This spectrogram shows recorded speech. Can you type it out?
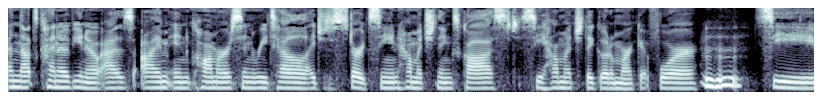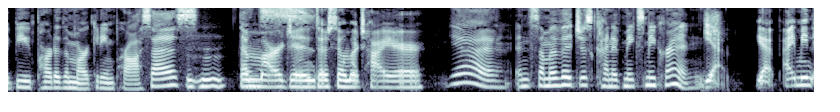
And that's kind of, you know, as I'm in commerce and retail, I just start seeing how much things cost, see how much they go to market for, Mm-hmm. see, be part of the marketing process. The margins are so much higher. Yeah. And some of it just kind of makes me cringe. Yeah. Yeah. I mean,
